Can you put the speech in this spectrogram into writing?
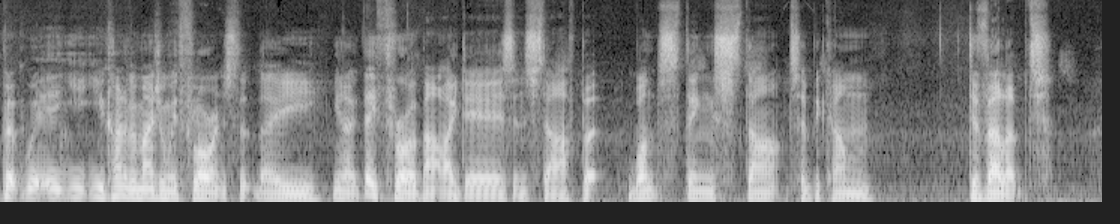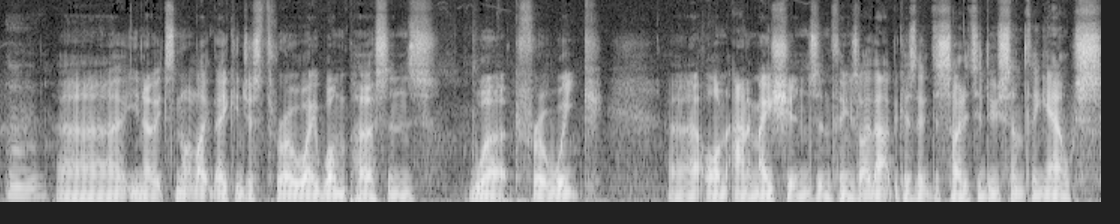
but you, you kind of imagine with Florence that they, you know, they throw about ideas and stuff, but once things start to become developed, Mm. uh, you know, it's not like they can just throw away one person's work for a week uh, on animations and things like that because they've decided to do something else.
